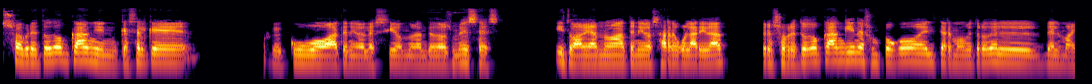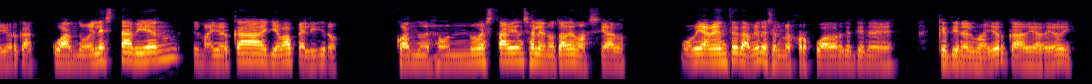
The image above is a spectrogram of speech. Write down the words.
sobre todo Kangin, que es el que, porque Cubo ha tenido lesión durante dos meses y todavía no ha tenido esa regularidad, pero sobre todo Kangin es un poco el termómetro del, del Mallorca. Cuando él está bien, el Mallorca lleva peligro. Cuando no está bien se le nota demasiado obviamente también es el mejor jugador que tiene, que tiene el Mallorca a día de hoy.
